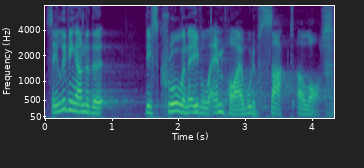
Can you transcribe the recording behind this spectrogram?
See, living under the, this cruel and evil empire would have sucked a lot.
